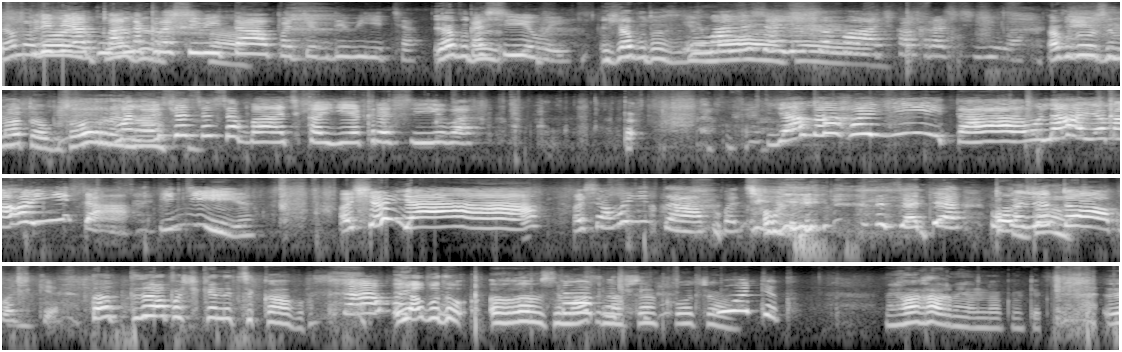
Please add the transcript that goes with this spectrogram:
Я Привіт, в мене красивий тапочок, дивіться. Я буду, Красивий. я буду І в мене ще є собачка красива. Я буду знімати обзори У мене на ще ця собачка є красива. Та- Я Магаїта. Уля, я Магаїта. Іди. Ось я. Ось мої тапочки. Ось те. Покажи да. тапочки. Та тряпочки не цікаво. Я буду е, вам знімати на всяку цю. Котик. Гарний однокрутик.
